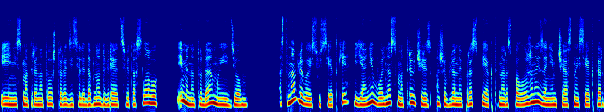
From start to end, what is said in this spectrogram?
И несмотря на то, что родители давно доверяют Святославу, именно туда мы идем. Останавливаясь у сетки, я невольно смотрю через оживленный проспект на расположенный за ним частный сектор.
